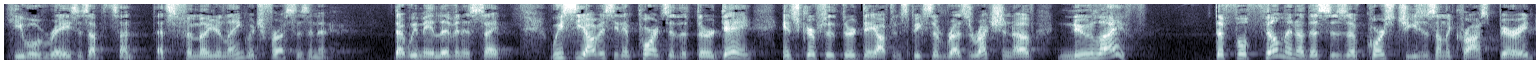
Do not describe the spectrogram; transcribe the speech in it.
he will raise us up. That's, familiar language for us, isn't it? That we may live in his sight. We see obviously the importance of the third day. In scripture, the third day often speaks of resurrection, of new life. The fulfillment of this is, of course, Jesus on the cross, buried,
